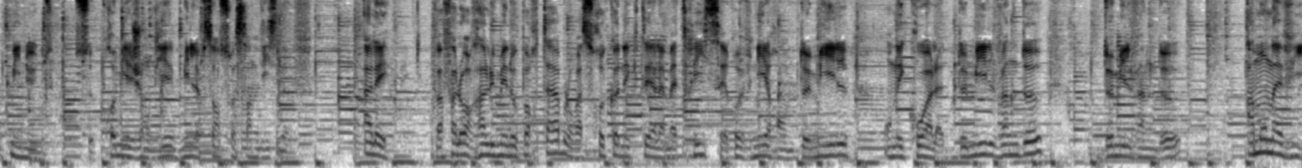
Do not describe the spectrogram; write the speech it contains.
30 minutes, ce 1er janvier 1979. Allez, va falloir rallumer nos portables, on va se reconnecter à la matrice et revenir en 2000. On est quoi là 2022 2022. À mon avis,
